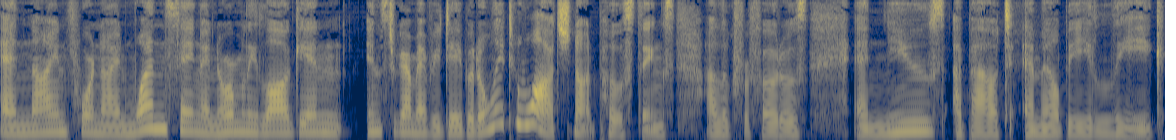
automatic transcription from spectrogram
and 9491 saying i normally log in instagram every day but only to watch not post things i look for photos and news about mlb league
